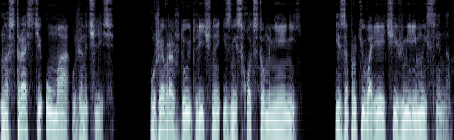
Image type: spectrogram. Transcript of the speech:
но страсти ума уже начались. Уже враждуют личное изнесходство мнений из-за противоречий в мире мысленном.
